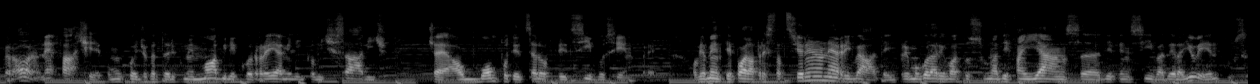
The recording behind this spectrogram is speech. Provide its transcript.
però non è facile, comunque giocatori come Immobile, Correa, Milinkovic, Savic, cioè ha un buon potenziale offensivo sempre. Ovviamente poi la prestazione non è arrivata, il primo gol è arrivato su una defiance difensiva della Juventus,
